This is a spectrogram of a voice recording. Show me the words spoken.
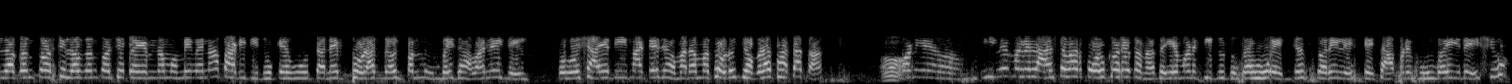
લગ્ન કરશું લગ્ન કરશું તો એમના મમ્મી મેં ના પાડી દીધું કે હું તને થોડાક દિવસ પણ મુંબઈ જવા નહીં દઈ. તો શાયદ ઈ માટે જ અમારામાં થોડું ઝઘડા થતા હતા. પણ ઈને મને લાસ્ટ વાર કોલ કર્યો હતો ને તો એ મને કીધું હતું કે હું એડજસ્ટ કરી લઈશ. કે આપણે મુંબઈ રહીશું.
